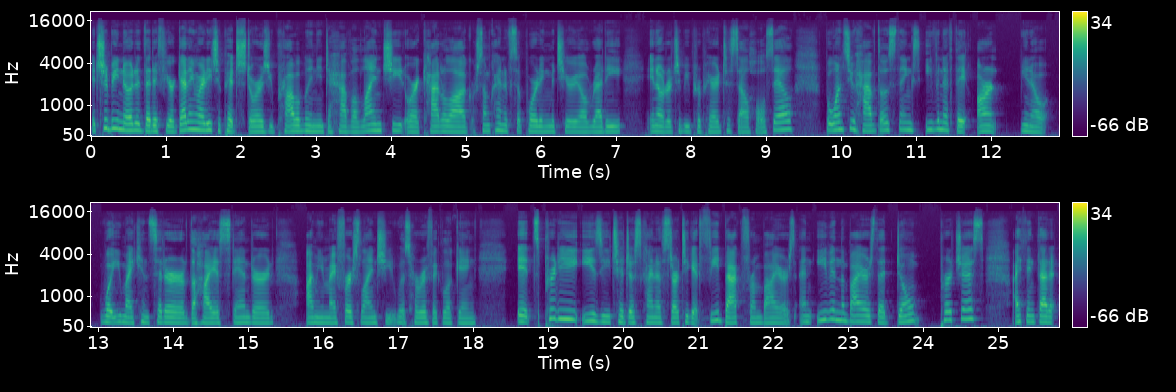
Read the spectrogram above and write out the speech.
It should be noted that if you're getting ready to pitch stores, you probably need to have a line sheet or a catalog or some kind of supporting material ready in order to be prepared to sell wholesale. But once you have those things, even if they aren't, you know, what you might consider the highest standard. I mean, my first line sheet was horrific looking it's pretty easy to just kind of start to get feedback from buyers. And even the buyers that don't purchase, I think that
